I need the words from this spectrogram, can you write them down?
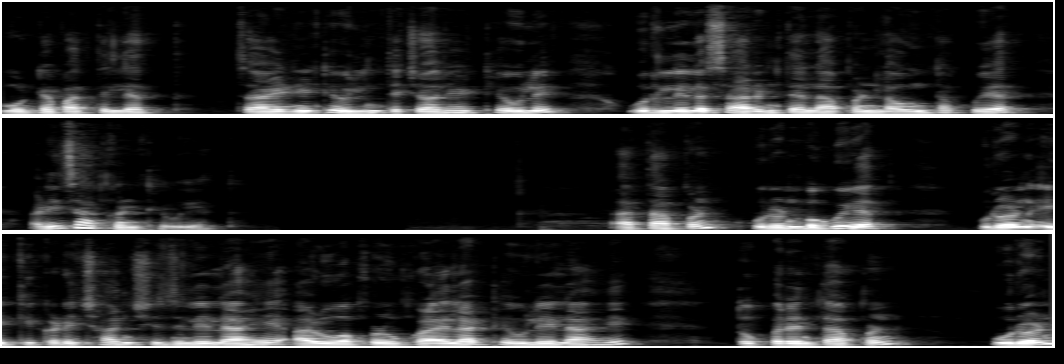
मोठ्या पातेल्यात चाळणी ठेवली आणि त्याच्यावर हे ठेवले. उरलेलं सारण त्याला आपण लावून टाकूयात आणि झाकण ठेवूयात. आता आपण पुरण बघूयात. पुरण एकीकडे छान शिजलेलं आहे. आळू आपण उकळायला ठेवलेला आहे. तोपर्यंत आपण पुरण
